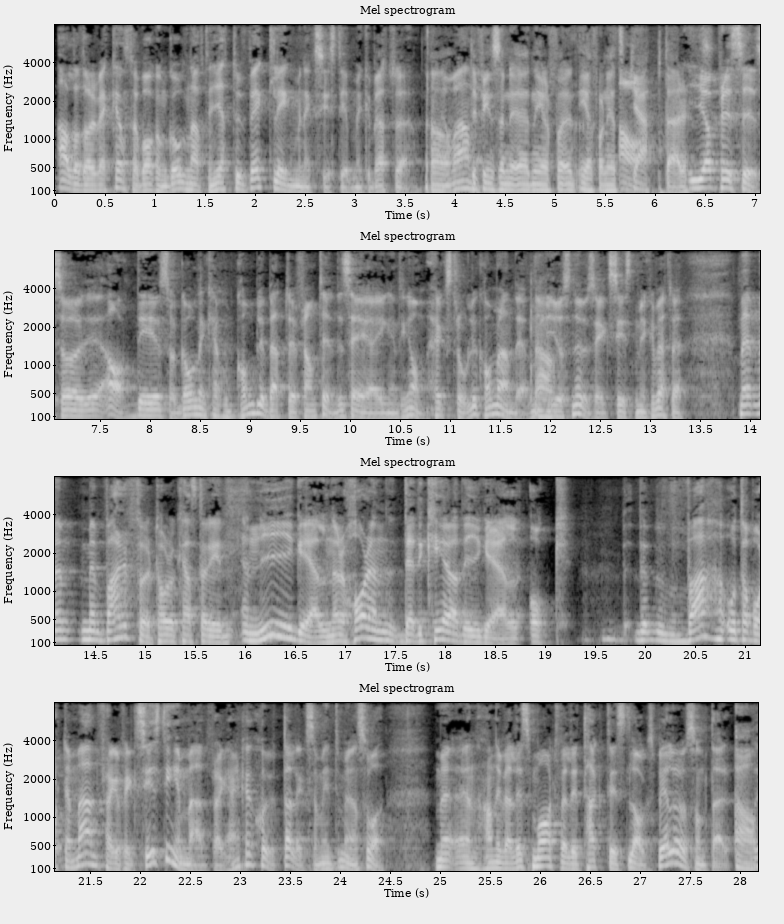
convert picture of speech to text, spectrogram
alla dagar i veckan står jag bakom. Golden har haft en jätteutveckling, men Exist är mycket bättre. Ja, det finns en, en erfaren, erfarenhetsgap där. Ja, precis. Så, ja, det är så. Golden kanske kommer bli bättre i framtiden. Det säger jag ingenting om. Högst troligt kommer han det. Men Ja. just nu så är Exist mycket bättre. Men, men, men varför tar du och kastar in en ny IGL när du har en dedikerad IGL och Va? Och ta bort en madfragger? För Exist är ingen madfragger. Han kan skjuta liksom, inte mer än så. Men han är väldigt smart, väldigt taktisk lagspelare och sånt där. Ja.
